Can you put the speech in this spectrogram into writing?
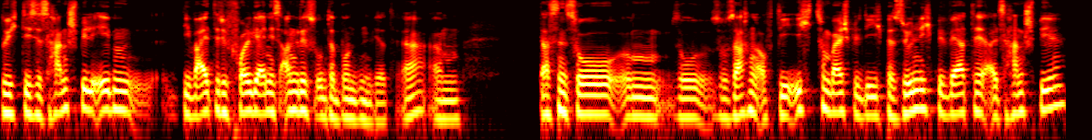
durch dieses Handspiel eben die weitere Folge eines Angriffs unterbunden wird. Ja? Ähm, das sind so, ähm, so, so Sachen, auf die ich zum Beispiel, die ich persönlich bewerte als Handspiel.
